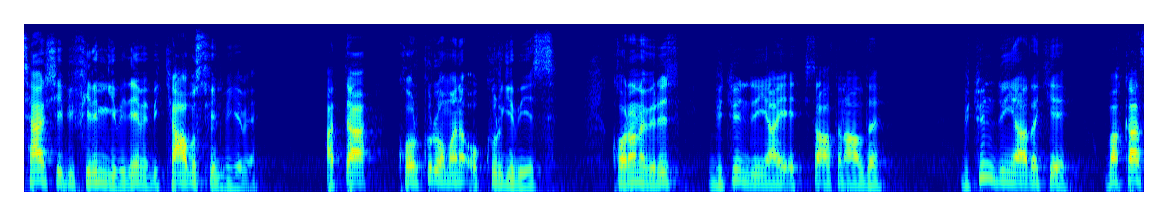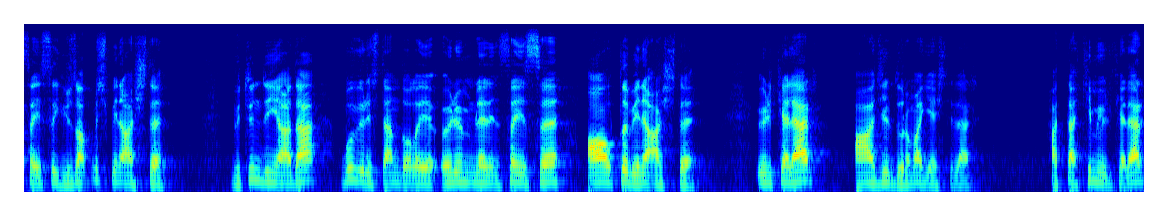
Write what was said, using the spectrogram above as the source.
İzlediğimiz her şey bir film gibi değil mi? Bir kabus filmi gibi. Hatta korku romanı okur gibiyiz. Koronavirüs bütün dünyayı etkisi altına aldı. Bütün dünyadaki vaka sayısı 160 bini aştı. Bütün dünyada bu virüsten dolayı ölümlerin sayısı 6 bini aştı. Ülkeler acil duruma geçtiler. Hatta kimi ülkeler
